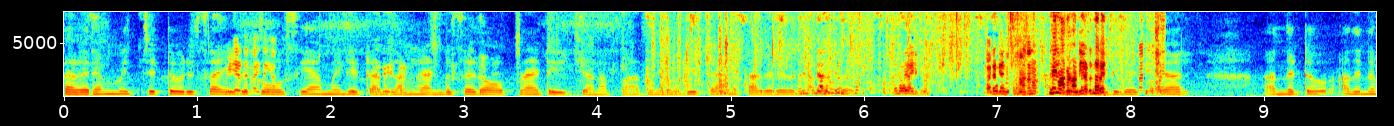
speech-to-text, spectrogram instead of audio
തകരം വെച്ചിട്ട് ഒരു സൈഡ് ക്ലോസ് ചെയ്യാൻ വേണ്ടിയിട്ടാണ്. കാരണം രണ്ട് സൈഡ് ഓപ്പൺ ആയിട്ട് ഇരിക്കുകയാണ് അപ്പോൾ അതിന് വേണ്ടിയിട്ടാണ് തകരം എടുക്കുന്നത് വെച്ചാൽ എന്നിട്ട് അതിന്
